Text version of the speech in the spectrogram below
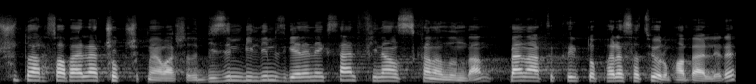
şu tarz haberler çok çıkmaya başladı. Bizim bildiğimiz geleneksel finans kanalından ben artık kripto para satıyorum haberleri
